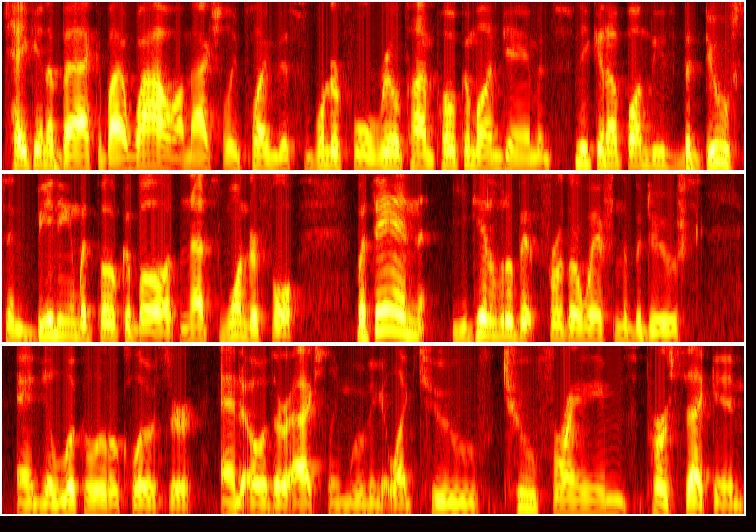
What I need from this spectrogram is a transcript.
taken aback by, wow, I'm actually playing this wonderful real time Pokemon game and sneaking up on these Bidoofs and beating them with Pokeballs, and that's wonderful. But then you get a little bit further away from the Bidoofs, and you look a little closer, and oh, they're actually moving at like two two frames per second,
